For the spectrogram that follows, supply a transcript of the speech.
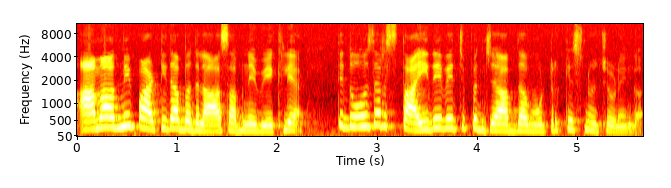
ਆਮ ਆਦਮੀ ਪਾਰਟੀ ਦਾ ਬਦਲਾਅ ਸਭ ਨੇ ਵੇਖ ਲਿਆ। ਤੇ 2027 ਦੇ ਵਿੱਚ ਪੰਜਾਬ ਦਾ ਵੋਟਰ ਕਿਸ ਨੂੰ ਚੁਣੇਗਾ?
